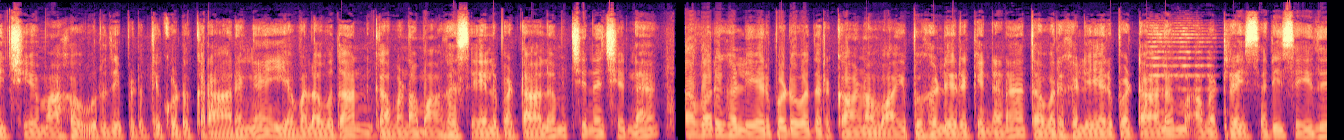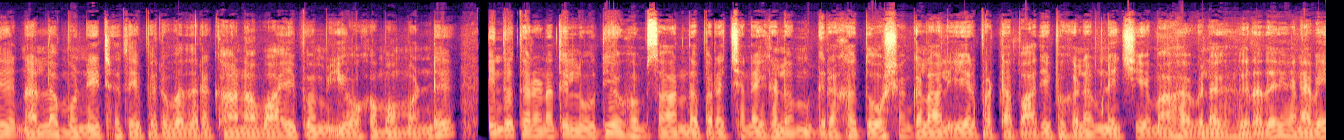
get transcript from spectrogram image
நிச்சயமாக உறுதிப்படுத்தி கொடுக்கிறாருங்க. எவ்வளவுதான் கவனமாக செயல்பட்டாலும் சின்ன சின்ன தவறுகள் ஏற்படுவதற்கான வாய்ப்புகள் இருக்கின்றன. தவறுகள் ஏற்பட்டாலும் அவற்றை சரி செய்து நல்ல முன்னேற்றத்தை பெறுவதற்கான வாய்ப்பும் யோகமும் உண்டு. இந்த தருணத்தில் உத்தியோகம் சார்ந்த பிரச்சனைகளும் கிரக தோஷங்களால் ஏற்பட்ட பாதிப்புகளும் நிச்சயமாக விலகுகிறது. எனவே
